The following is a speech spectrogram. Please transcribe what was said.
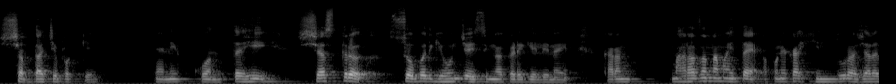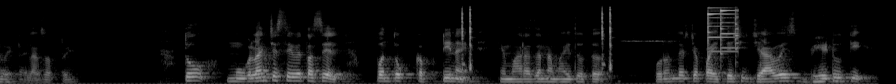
शब्दाचे पक्के. त्यांनी कोणतंही शस्त्र सोबत घेऊन जयसिंगाकडे गेले नाहीत. कारण महाराजांना माहीत आहे आपण एका हिंदू राजाला भेटायला जातोय. तो मुघलांच्या सेवेत असेल पण तो कपटी नाही हे महाराजांना माहीत होतं. पुरंदरच्या पायथ्याशी ज्यावेळेस भेट होती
